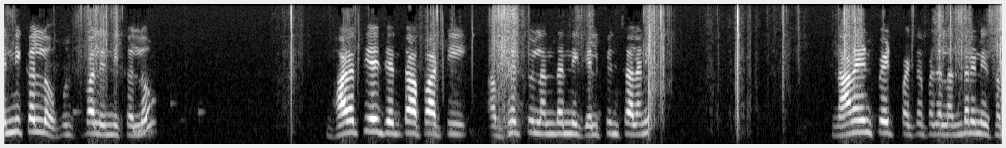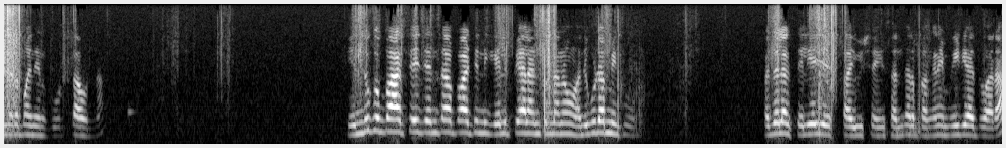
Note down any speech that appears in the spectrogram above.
ఎన్నికల్లో మున్సిపల్ ఎన్నికల్లో భారతీయ జనతా పార్టీ అభ్యర్థులందరినీ గెలిపించాలని నారాయణపేట్ పట్టణ ప్రజలందరినీ ఈ సందర్భంగా నేను కోరుతా ఉన్నా. ఎందుకు భారతీయ జనతా పార్టీని గెలిపించాలంటున్నానో అది కూడా మీకు ప్రజలకు తెలియజేస్తా ఈ విషయం ఈ సందర్భంగానే మీడియా ద్వారా.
